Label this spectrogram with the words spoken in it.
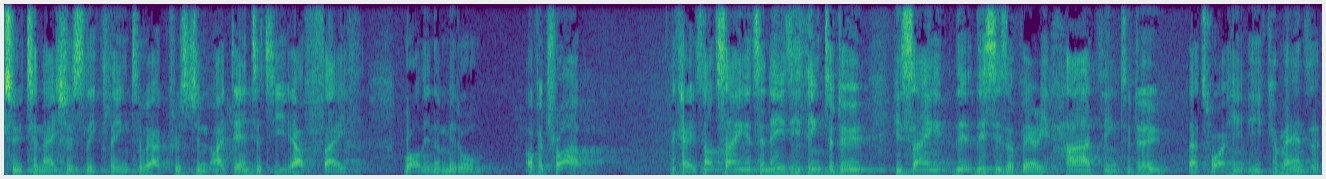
to tenaciously cling to our Christian identity, our faith, while in the middle of a trial. Okay, he's not saying it's an easy thing to do, he's saying th- this is a very hard thing to do. That's why he, he commands it.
